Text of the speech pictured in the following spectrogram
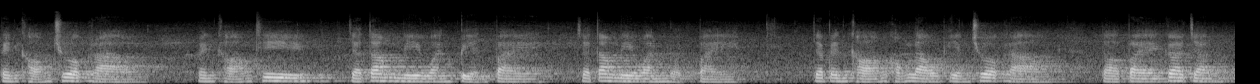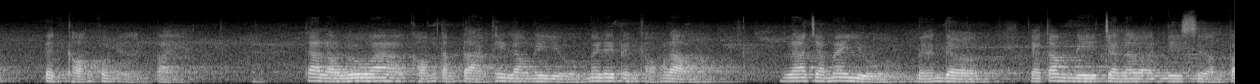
เป็นของชั่วคราว เป็นของที่จะต้องมีวันเปลี่ยนไป จะต้องมีวันหมดไป จะเป็นของของเราเพียงชั่วคราว ต่อไปก็จะเป็นของคนอื่นไป ถ้าเรารู้ว่าของต่างๆที่เรามีอยู่ไม่ได้เป็นของเราและจะไม่อยู่เหมือนเดิม จะต้องมีเจริญมีเสื่อมไป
